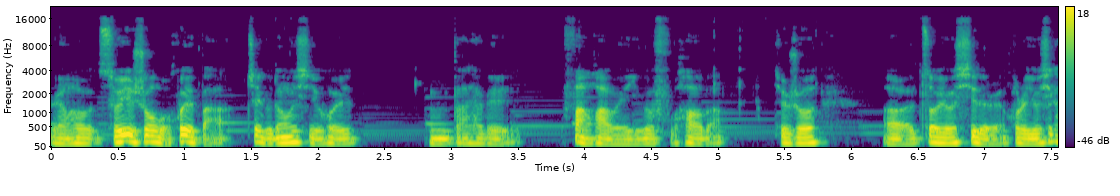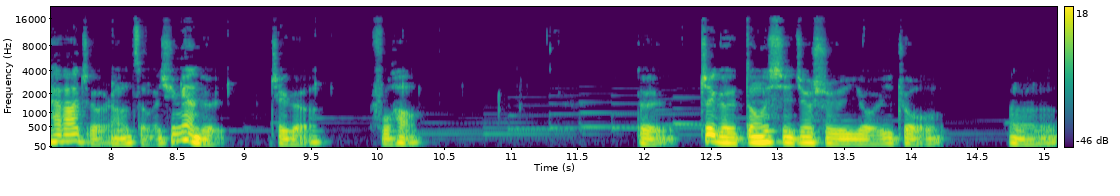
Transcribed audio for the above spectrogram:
然后所以说我会把这个东西会。嗯，把它给泛化为一个符号吧，就是说，呃，做游戏的人或者游戏开发者，然后怎么去面对这个符号？对，这个东西就是有一种，嗯，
